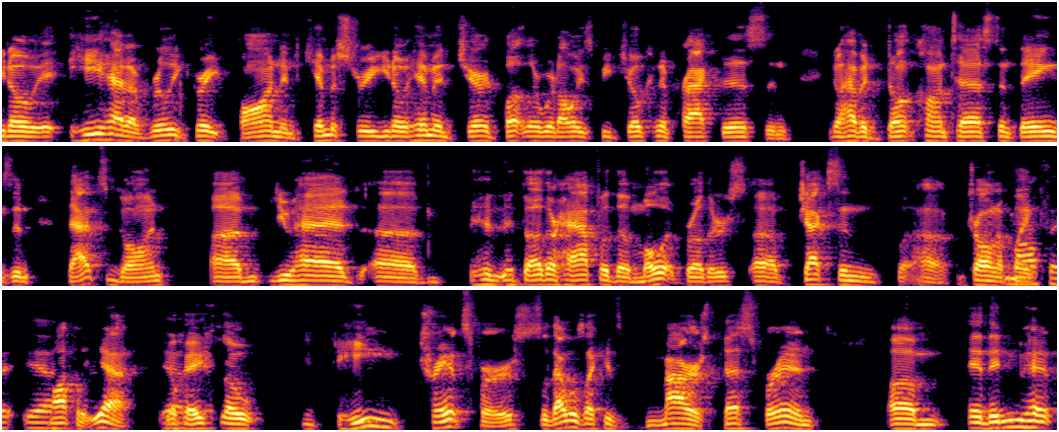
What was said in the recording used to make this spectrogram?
you know, it, he had a really great bond and chemistry. You know, him and Jared Butler would always be joking in practice and, you know, have a dunk contest and things, and that's gone. Um, you had uh, the other half of the Mullet brothers, uh, Jackson, uh, drawing a blank. Moffatt, yeah. Moffatt, yeah. Yeah. Okay, so he transfers, so that was like his Mayer's best friend. Um, and then you had,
